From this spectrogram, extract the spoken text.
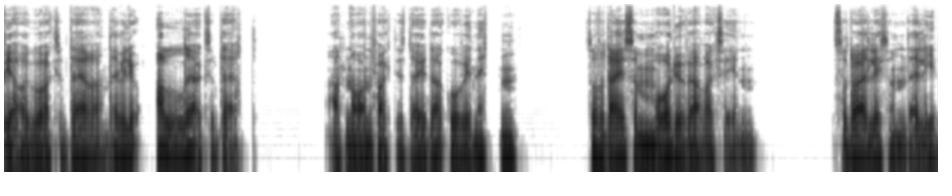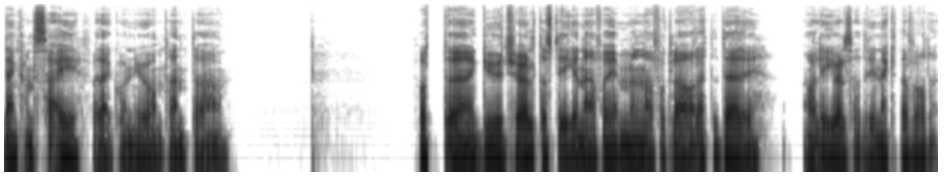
Bjargo akseptere. De vil jo aldri akseptert at noen faktisk døde av covid-19, så for dem så må det jo være vaksinen. Så da er det liksom det er lite en kan si, for de kunne jo omtrent ha fått uh, Gud sjøl til å stige ned fra himmelen og forklare dette til dem, og allikevel så hadde de nekta for det.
